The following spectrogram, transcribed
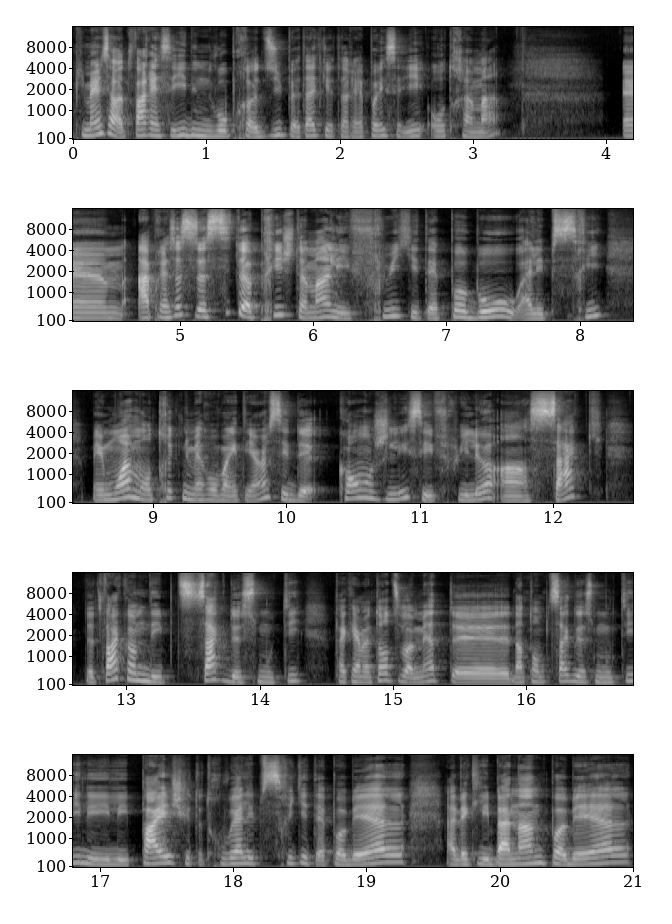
puis même ça va te faire essayer des nouveaux produits, peut-être que tu n'aurais pas essayé autrement. Euh, après ça, c'est ça. Si tu as pris justement les fruits qui étaient pas beaux à l'épicerie, mais moi, mon truc numéro 21, c'est de congeler ces fruits-là en sac, de te faire comme des petits sacs de smoothie. Fait que, mettons, tu vas mettre euh, dans ton petit sac de smoothie les, les pêches que tu as trouvées à l'épicerie qui étaient pas belles, avec les bananes pas belles,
